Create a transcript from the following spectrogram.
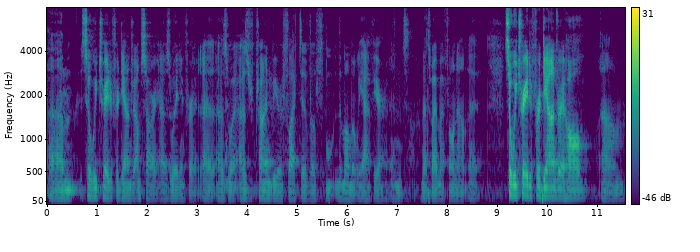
Um, so we traded for DeAndre. I'm sorry, I was waiting for it. Uh, I was I was trying to be reflective of the moment we have here, and that's why I have my phone out. Uh, so we traded for DeAndre Hall. Um,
